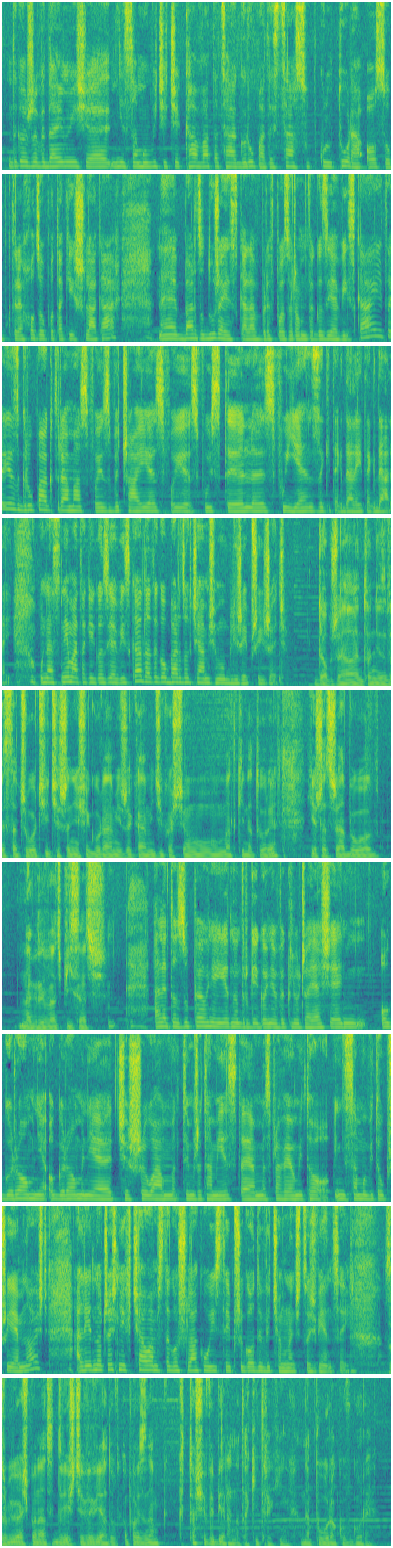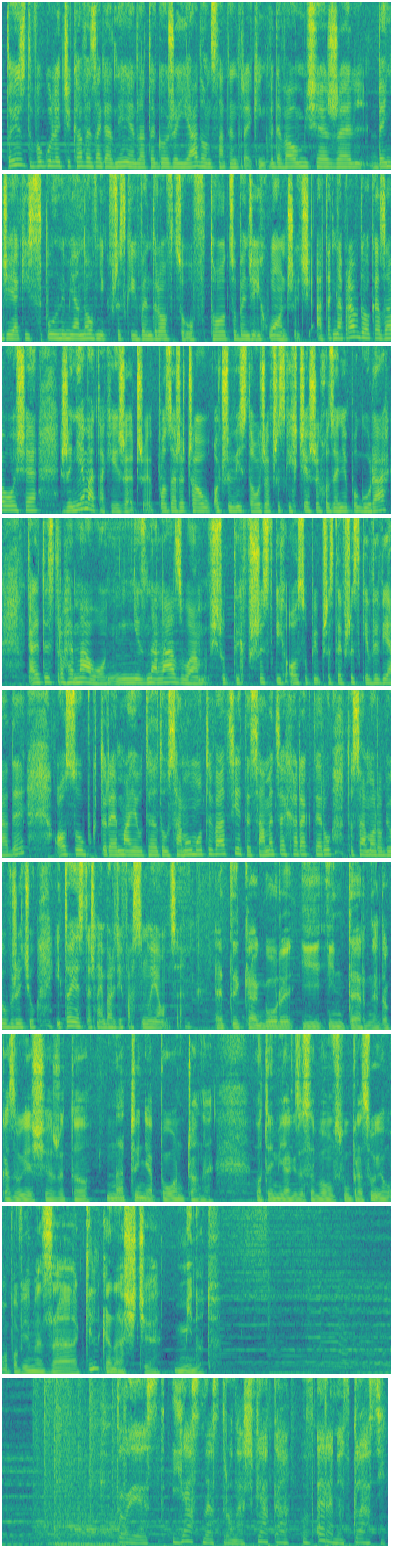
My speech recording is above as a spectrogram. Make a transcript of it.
Dlatego, że wydaje mi się niesamowicie ciekawa ta cała grupa, to jest cała subkultura osób, które chodzą po takich szlakach. E, bardzo duża jest skala wbrew pozorom tego zjawiska i to jest grupa, która ma swoje zwyczaje, swoje, swój styl, swój język itd., tak itd. Tak U nas nie ma takiego zjawiska, dlatego bardzo chciałam się mu bliżej przyjrzeć. Dobrze, ale to nie wystarczyło ci cieszenie się górami, rzekami, dzikością matki natury? Jeszcze trzeba było nagrywać, pisać? Ale to zupełnie jedno drugiego nie wyklucza. Ja się ogromnie, ogromnie cieszyłam tym, że tam jestem. Sprawiało mi to niesamowitą przyjemność, ale jednocześnie chciałam z tego szlaku i z tej przygody wyciągnąć coś więcej. Zrobiłaś ponad 200 wywiadów. Opowiedz nam, kto się wybiera na taki trekking na pół roku w góry? To jest w ogóle ciekawe zagadnienie, dlatego że jadąc na ten trekking, wydawało mi się, że będzie jakiś wspólny mianownik wszystkich wędrowców, to co będzie ich łączyć. A tak naprawdę okazało się, że nie ma takiej rzeczy. Poza rzeczą oczywistą, że wszystkich cieszy chodzenie po górach, ale to jest trochę mało. Nie znalazłam wśród tych wszystkich osób i przez te wszystkie wywiady osób, które mają tę, samą motywację, te same cechy charakteru, to samo robią w życiu. I to jest też najbardziej fascynujące. Etyka góry i internet. Okazuje się, to naczynia połączone. O tym, jak ze sobą współpracują, opowiemy za kilkanaście minut. To jest jasna strona świata w RMS Classic.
